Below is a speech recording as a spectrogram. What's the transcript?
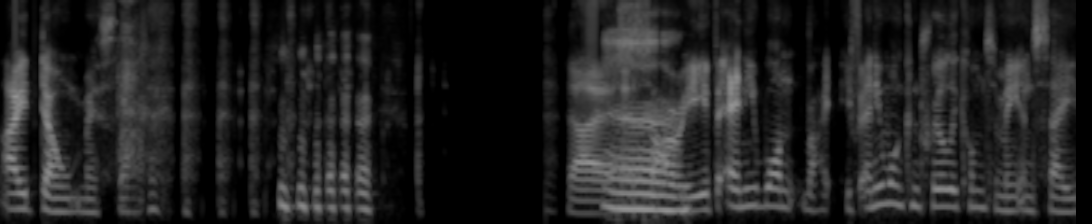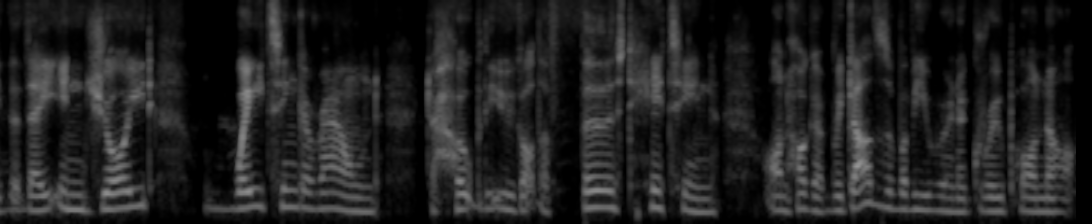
I don't miss that. I, Um, Sorry, if anyone right, if anyone can truly come to me and say that they enjoyed waiting around to hope that you got the first hit in on Hogger, regardless of whether you were in a group or not.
